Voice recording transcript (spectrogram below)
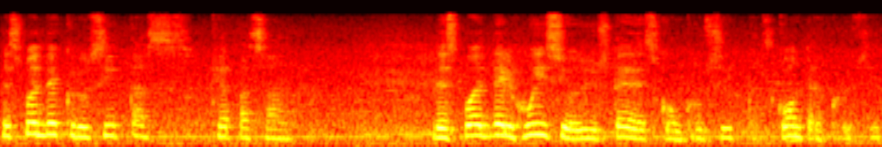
Después de Crucitas, ¿qué ha pasado? Después del juicio de ustedes con Crucitas, contra Crucitas.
